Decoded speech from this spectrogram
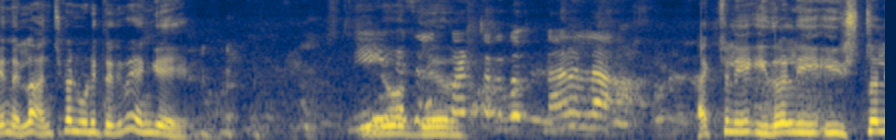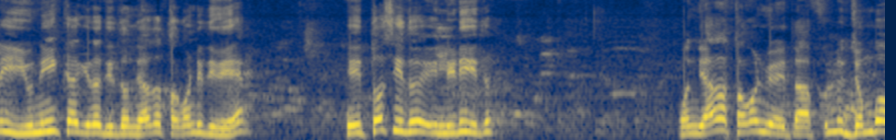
ಏನೆಲ್ಲ ಹಂಚ್ಕೊಂಡು ಹೊಡಿತಾ ಇದೀವಿ ಹೆಂಗೆ? ಅಯ್ಯೋ ದೇವ್ರೆ. ನಾನಲ್ಲ. ಆಕ್ಚುಲಿ ಇದರಲ್ಲಿ ಇಷ್ಟರಲ್ಲಿ ಯುನೀಕ್ ಆಗಿರೋದು ಇದೊಂದು ಯಾವುದೋ ತಗೊಂಡಿದೀವಿ. ಈ ತೋಸಿ ಇದು ಇಲ್ಲಿ ಇಡೀ ಇದು. ಒಂದು ಯಾವುದೋ ತಗೊಂಡ್ವಿ ಆಯ್ತಾ? ಫುಲ್ಲು ಜಂಬೋ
